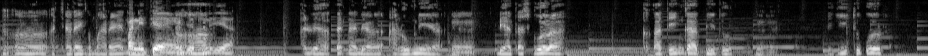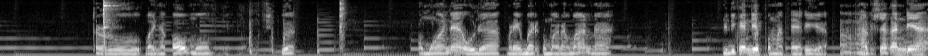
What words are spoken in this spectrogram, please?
Eh, acara yang kemarin. Panitia yang ngajak Ah. panitia ada kan ada alumni ya Hmm, di atas gue lah, kakak tingkat gitu, hmm. kayak gitu pur. Terlalu banyak omong gitu, maksud gue. Omongannya udah melebar ke mana-mana. Jadi kan dia pemateri ya, Ah, harusnya kan dia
